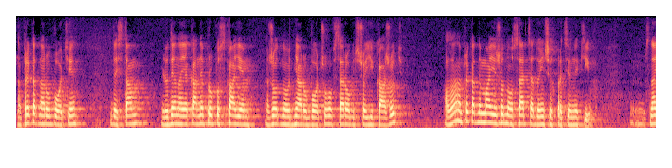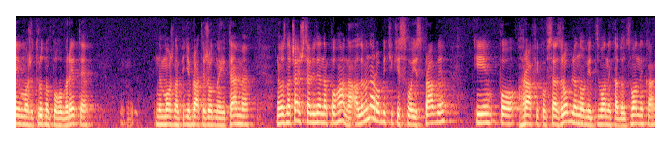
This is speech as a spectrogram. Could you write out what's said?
наприклад, на роботі, десь там людина, яка не пропускає жодного дня робочого, все робить, що їй кажуть, але вона, наприклад, не має жодного серця до інших працівників. З нею може трудно поговорити, не можна підібрати жодної теми. Не означає, що ця людина погана, але вона робить тільки свої справи і по графіку все зроблено від дзвоника до дзвоника,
